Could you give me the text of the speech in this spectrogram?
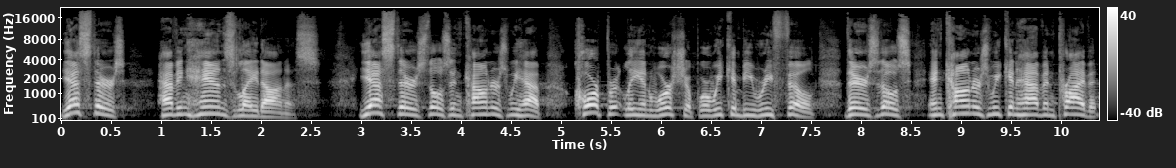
Yes, there's having hands laid on us. Yes, there's those encounters we have corporately in worship where we can be refilled. There's those encounters we can have in private.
